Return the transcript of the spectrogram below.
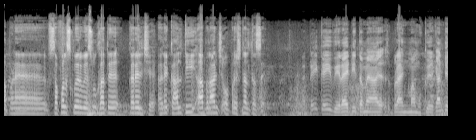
આપણે સફલ સ્ક્વેર વેસુ ખાતે કરેલ છે અને કાલથી આ બ્રાન્ચ ઓપરેશનલ થશે. કઈ કઈ વેરાયટી તમે આ બ્રાન્ચમાં મૂકી છે? કારણ કે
